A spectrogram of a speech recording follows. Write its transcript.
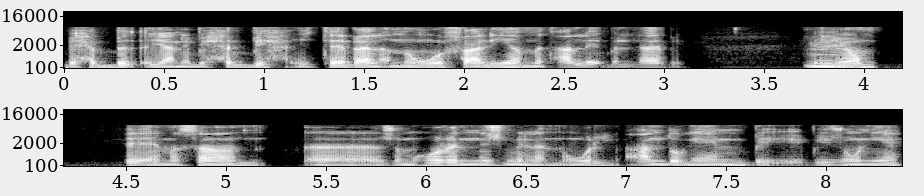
بيحب يعني بيحب يتابع لأنه هو فعليا متعلق باللعبة. اليوم تلاقي مثلا آه، جمهور النجمه لنقول عنده game بجونيا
